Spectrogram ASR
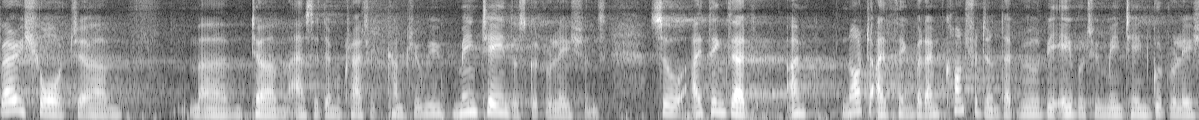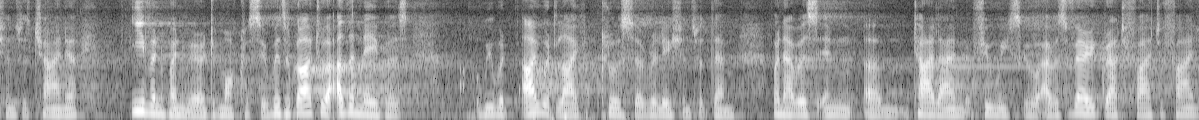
very short um, uh, term as a democratic country, we maintained those good relations. So I think that I'm not I think, but I'm confident that we will be able to maintain good relations with China even when we're a democracy. With regard to our other neighbors, we would, I would like closer relations with them. When I was in um, Thailand a few weeks ago, I was very gratified to find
